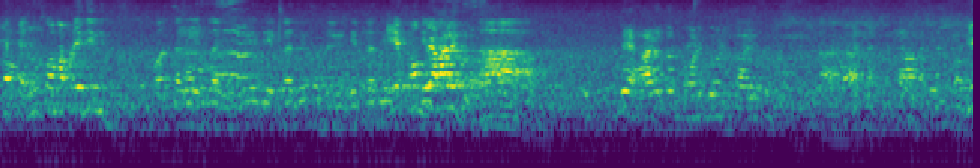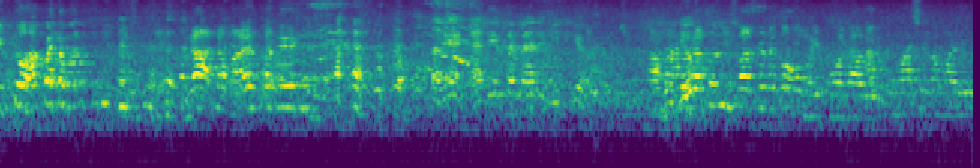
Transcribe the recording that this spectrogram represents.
એ. એટલે પહેલું કામ આપણે દઈ દીધું પોતાની એટલા જરૂરી એટલા દિવસો ને જેટલા એ પંપ પહેલા લીધું. હા. તે હારે તો મોડી મોડી કાઢી તો હક હોય તમારે ના તો મારે તમે ગાડી એટલે લારી જીત્યો. આ મને તો વિશ્વાસ છે ને કે હું મહી ફોન આ આવ્યો કુમાશીનો મારી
